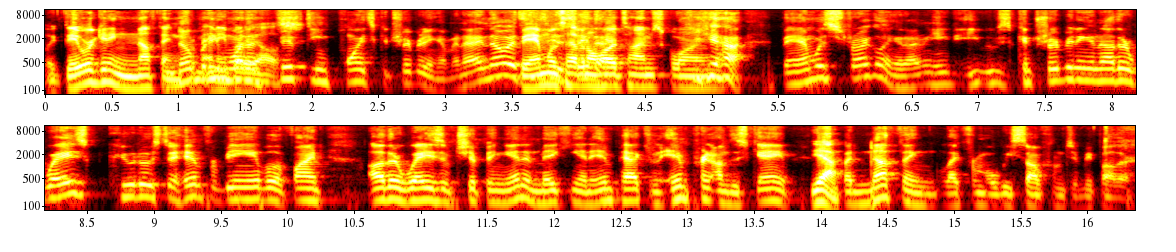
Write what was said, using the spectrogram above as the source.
like they were getting nothing Nobody from anybody more than else. Fifteen points contributing him, and I know it's Bam was having a hard time scoring. Yeah, Bam was struggling, and I mean he, he was contributing in other ways. Kudos to him for being able to find other ways of chipping in and making an impact and imprint on this game. Yeah. But nothing like from what we saw from Jimmy Butler.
